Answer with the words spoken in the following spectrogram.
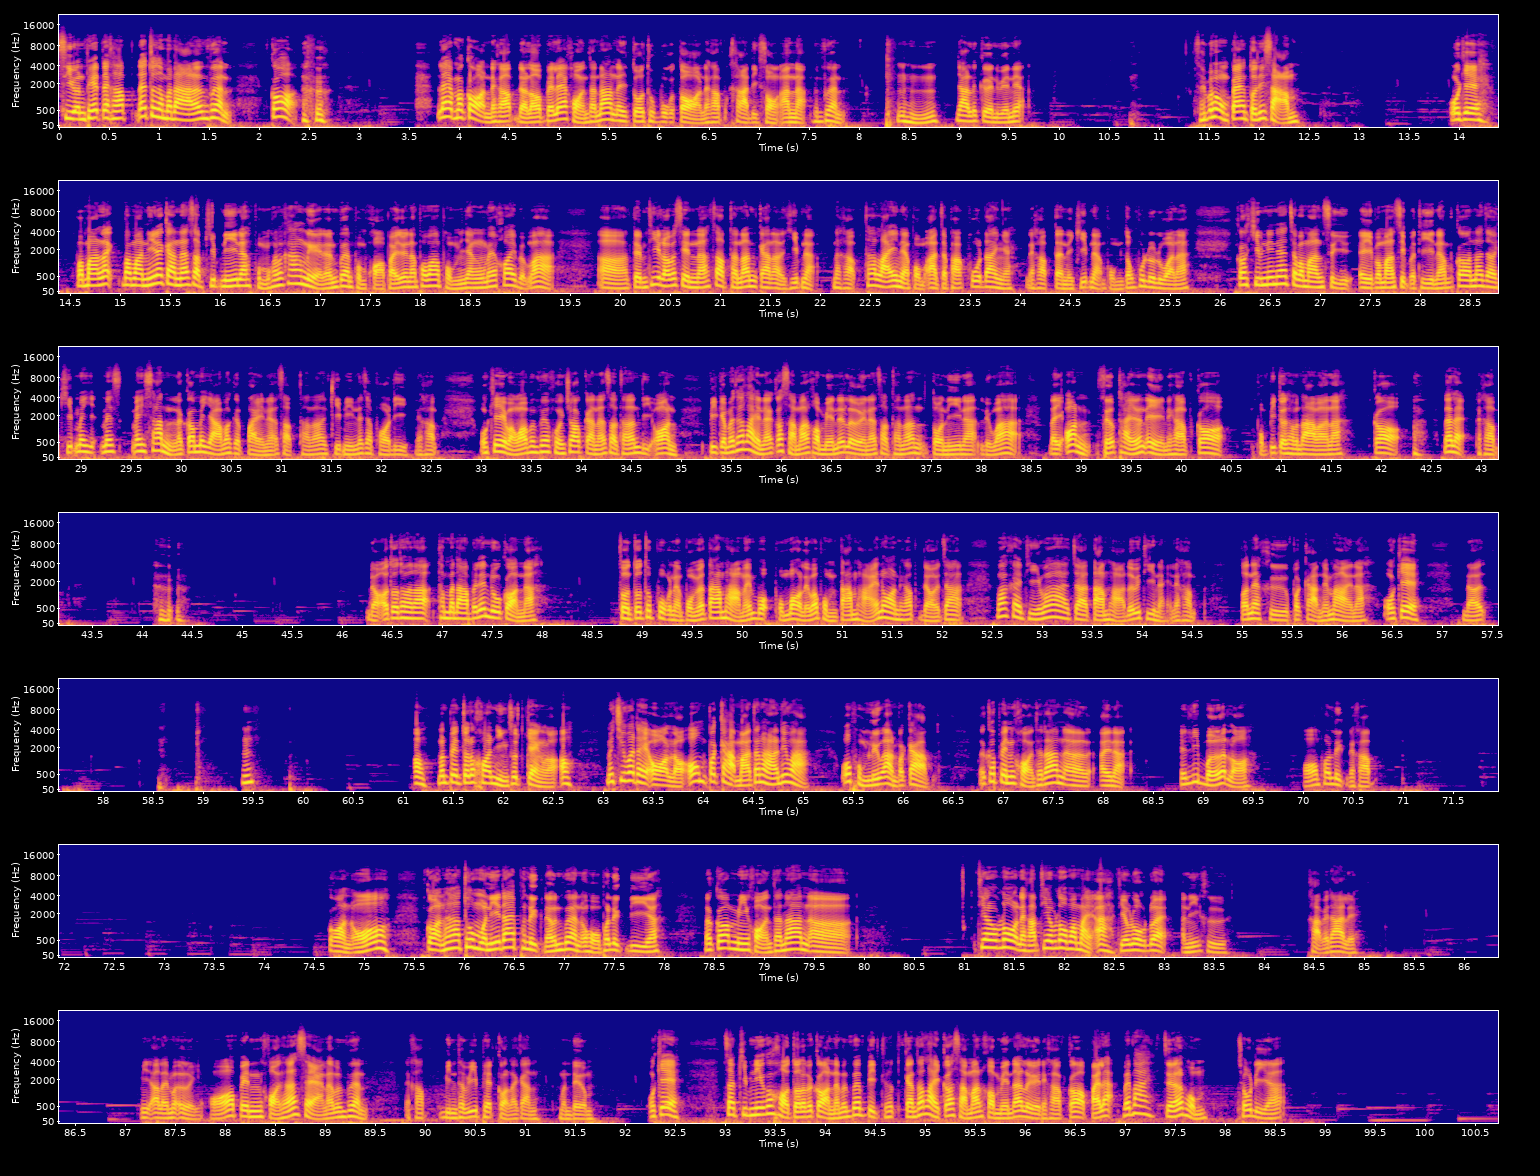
สี่วันเพชรนะครับ ได้ตัวธรรมดาแล้วเพื่อนก็ แลกมาก่อนนะครับ เดี๋ยวเราไปแลกของทางด้านในตัวถูกปลุกต่อนะครับ ขาดอีกสองอันอะเพื่อนๆยากเหลือเกินเวียนเนี้ยไซเบอร์ของแป้งตัวที่สามโอเค ประมาณประมาณนี้แล้วกันนะสำหรับคลิปนี้นะผมค่อนข้างเหนื่อยนะเพื่อนผมขอไปด้วยนะ เพราะว่าผมยังไม่ค่อยแบบว่าเต็มที่ร้อยเปอร์เซ็นต์นะสำหรับทางด้านการอัดคลิปเนี่ยนะครับถ้าไลฟ์เนี่ยผมอาจจะพักพูดได้ไงนะครับแต่ในคลิปเนี่ยผมต้องพูดรัวๆนะก็คลิปนี้น่าจะประมาณ4เอประมาณ10นาทีนะก็น่าจะคลิปไม่ไม่ไม่สั้นแล้วก็ไม่ยาวมากเกินไปนะสำหรับทางด้านคลิปนี้น่าจะพอดีนะครับโอเคหวังว่าเพื่อนๆคงชอบกันนะสำหรับทางด้านดีออนปิดกันไปเท่าไหร่นะก็สามารถคอมเมนต์ได้เลยนะสำหรับทางด้านตัวนี้นะหรือว่าไดออนเซิร์ฟไทยนั่นเองนะครับก็ผมปิดตัวธรรมดามานะก็นั่นแหละนะครับ เดี๋ยวเอาตัวธรรมดาธรรมดาไปเล่นดูก่อนนะ ส่วนตัวตัวปลุกเนี่ยผมจะตามหาไหมผมบอกเลยว่าผมตามหาแน่นอนครับ เดี๋ยวจะว่าใครทีว่าจะตามหาด้วยวิธีไหนนะครับ ตอนนี้คือประกาศให้มาเลยนะ โอเค เดี๋ยวหึเอ้ามันเป็นตัวละครหญิงสุดเก่งเหรอ เอ้าไม่ชื่อว่าไดออนเหรออ๋อประกาศมาตั้งนานแล้วดีว่า โอ้ผมลืมอ่านประกาศ แล้วก็เป็นของทางด้านเอ่อไอ้น่ะ เอลลี่เบิร์ดเหรอ อ๋อพอลิกนะครับ ก่อนอ๋อก่อนห้าทุ่มวันนี้ได้ผลึกนะเพื่อนๆโอ้โหผลึกดีนะแล้วก็มีของทางด้านเอ่อเที่ยวโลกนะครับเที่ยวโลกมาใหม่อะเที่ยวโลกด้วย อันนี้คือขาดไม่ได้เลย มีอะไรมาเอ่ยอ๋อเป็นของทางด้านแสงนะเพื่อนๆนะครับบินทวีปเพชรก่อนแล้วกันเหมือนเดิมโอเคสำหรับคลิปนี้ก็ขอตัวลาไปก่อนนะเพื่อนๆปิดกันเท่าไหร่ก็สามารถคอมเมนต์ได้เลยนะครับก็ไปละบ๊ายบายเจอกันผมโชคดีฮะ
